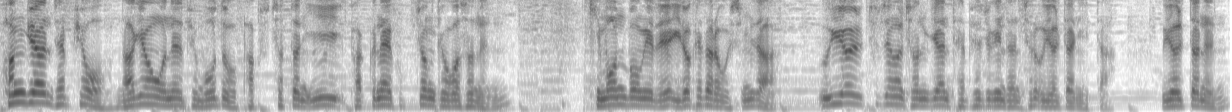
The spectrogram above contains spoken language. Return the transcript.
황교안 대표, 나경원 원내대표 모두 박수쳤던 이 박근혜 국정교과서는 김원봉에 대해 이렇게 다루고 있습니다. 의열 투쟁을 전개한 대표적인 단체로 의열단이 있다. 의열단은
